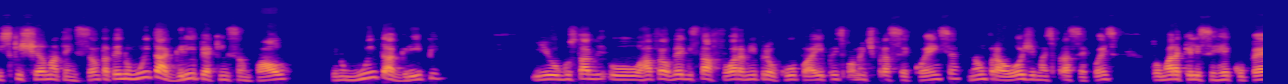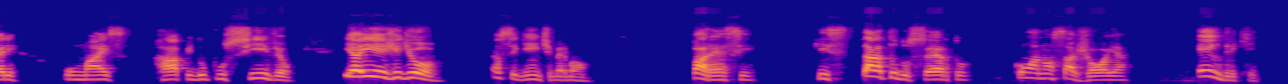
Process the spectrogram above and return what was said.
Isso que chama atenção. Tá tendo muita gripe aqui em São Paulo, tendo muita gripe. E o Gustavo, o Rafael Veiga está fora, me preocupa aí, principalmente para a sequência, não para hoje, mas para a sequência. Tomara que ele se recupere o mais rápido possível. E aí, Egidio, é o seguinte, meu irmão. Parece que está tudo certo com a nossa joia Hendrick.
